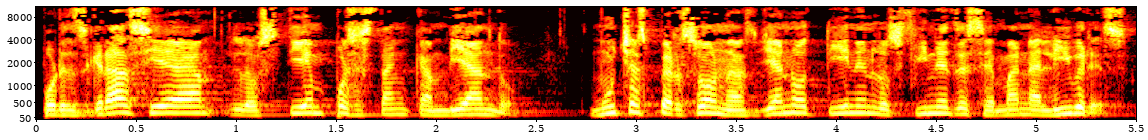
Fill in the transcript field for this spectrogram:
Por desgracia, los tiempos están cambiando. Muchas personas ya no tienen los fines de semana libres.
